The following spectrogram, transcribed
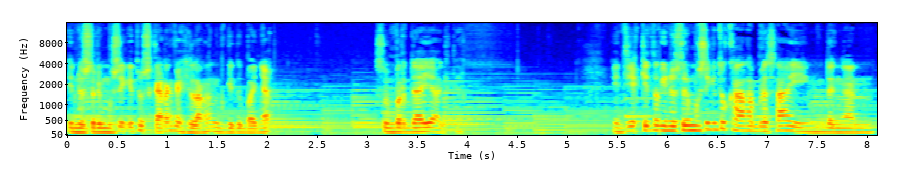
industri musik itu sekarang kehilangan begitu banyak sumber daya gitu. Intinya kita industri musik itu kalah bersaing dengan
